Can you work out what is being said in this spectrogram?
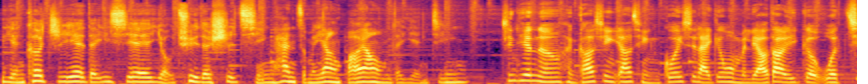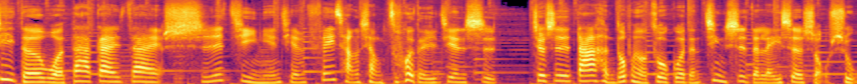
眼科职业的一些有趣的事情和怎么样保养我们的眼睛。今天呢，很高兴邀请郭医师来跟我们聊到一个，我记得我大概在十几年前非常想做的一件事，就是大家很多朋友做过的近视的镭射手术。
